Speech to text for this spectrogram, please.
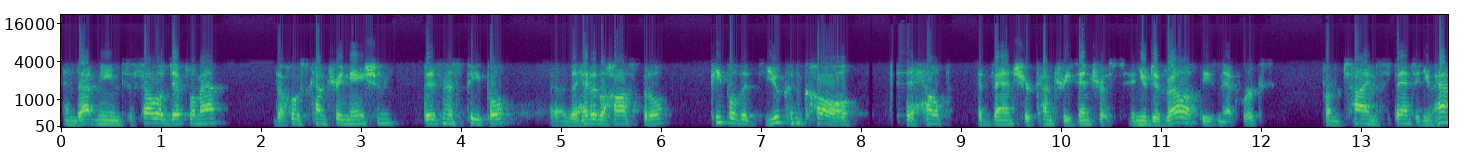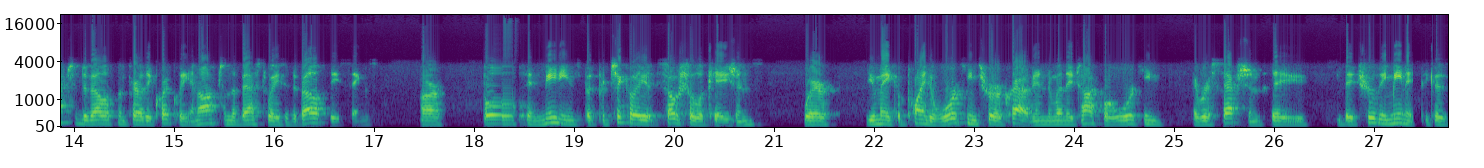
and that means the fellow diplomats, the host country nation, business people, uh, the head of the hospital, people that you can call to help advance your country's interest, and you develop these networks from time spent, and you have to develop them fairly quickly. And often the best way to develop these things are both in meetings, but particularly at social occasions where you make a point of working through a crowd. And when they talk about working a reception, they they truly mean it because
